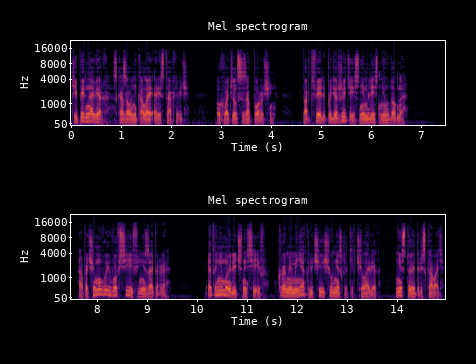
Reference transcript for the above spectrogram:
«Теперь наверх», — сказал Николай Аристархович. Ухватился за поручень. «Портфель подержите, с ним лезть неудобно». «А почему вы его в сейфе не заперли?» «Это не мой личный сейф. Кроме меня, ключи еще у нескольких человек. Не стоит рисковать».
